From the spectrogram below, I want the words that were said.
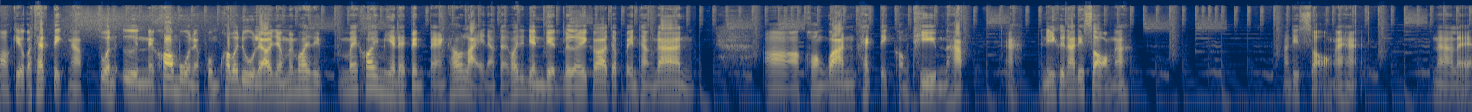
อเกี่ยวกับแท็กติกนะครับ ส่วนอื่นในข้อมูลเนี่ยผมเข้าไปดูแล้วยังไม่ค่อยไม่ค่อยมีอะไรเปลี่ยนแปลงเท่าไหร่นะ แต่ว่าที่เด่นเด็ดเลยก็จะเป็นทางด้านอาของวันแท็กติกของทีมนะครับ อะ อันนี้คือหน้าที่ 2 นะ หน้าที่2นะฮะ หน้าแรก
